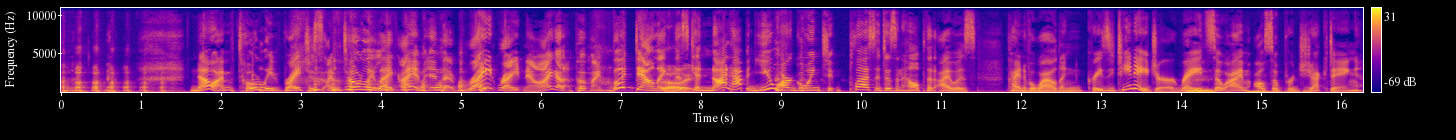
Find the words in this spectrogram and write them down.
no, I'm totally righteous. I'm totally like, I am in the right right now. I got to put my foot down. Like, this cannot happen. You are going to. Plus, it doesn't help that I was kind of a wild and crazy teenager, right? Mm. So I'm also projecting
